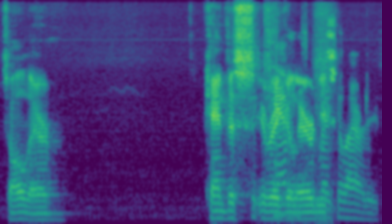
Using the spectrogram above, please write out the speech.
It's all there. Canvas Canvas irregularities. irregularities.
